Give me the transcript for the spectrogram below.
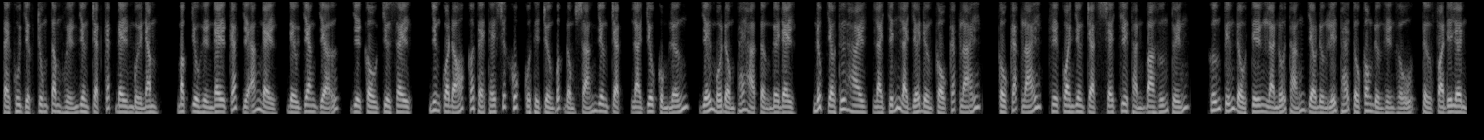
tại khu vực trung tâm huyện Nhân Trạch cách đây 10 năm. Mặc dù hiện nay các dự án này đều gian dở vì cầu chưa xây, nhưng qua đó có thể thấy sức hút của thị trường bất động sản Nhân Trạch là vô cùng lớn với mỗi động thái hạ tầng nơi đây. Nút giao thứ hai là chính là giới đường cầu cắt lái. Cầu cắt lái khi qua Nhân Trạch sẽ chia thành ba hướng tuyến. Hướng tuyến đầu tiên là nối thẳng vào đường Lý Thái Tổ con đường hiện hữu từ phà đi lên.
